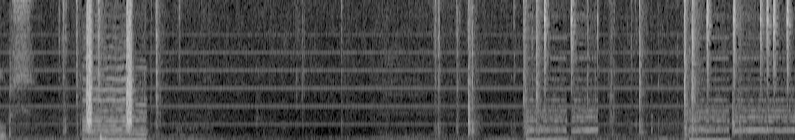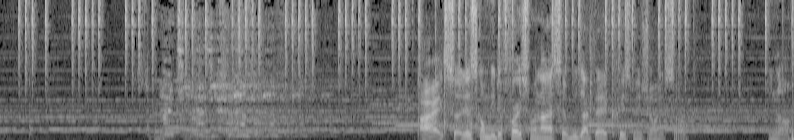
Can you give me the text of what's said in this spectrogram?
Oops. Alright, so this is gonna be the first one. Like I said, we got that Christmas joint, so you know.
